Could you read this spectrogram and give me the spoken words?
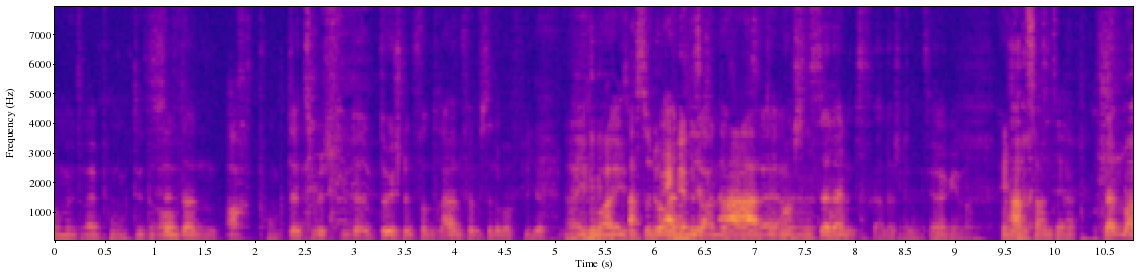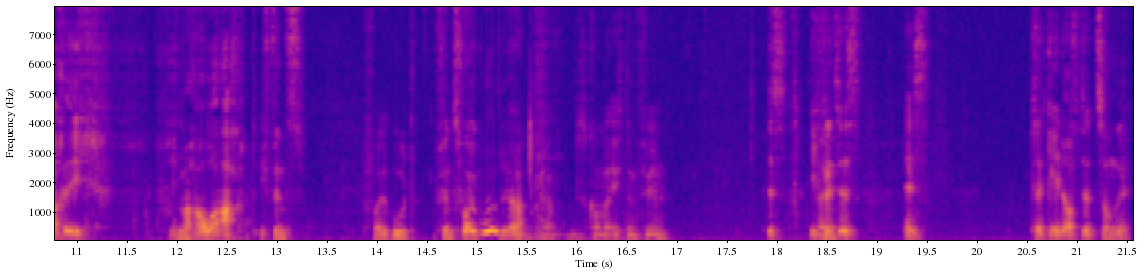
nochmal 3 Punkte Das drauf. sind dann 8 Punkte. dazwischen, der Durchschnitt von 3 und 5 sind aber 4. Ja, ich mach, ich Achso, du rechne das anders. Ah, du ja, machst es ja Skala, stimmt. Ja, genau. Interessant, ja. Dann mache ich, ich mache auch 8. Ich finde es Voll gut. find's voll gut, ja. Ja, das kann man echt empfehlen. Es, ich finde es, es zergeht auf der Zunge.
